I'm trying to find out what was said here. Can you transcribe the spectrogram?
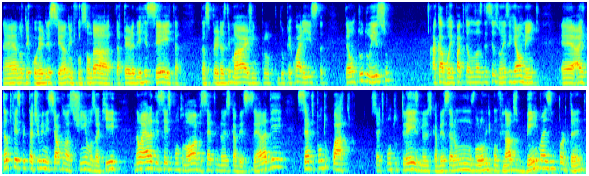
né, no decorrer desse ano, em função da, da perda de receita, das perdas de margem pro, do pecuarista. Então, tudo isso acabou impactando nas decisões e realmente, é, tanto que a expectativa inicial que nós tínhamos aqui não era de 6,9, 7 milhões de cabeças, era de 7,4. 7,3 milhões de cabeças era um volume de confinados bem mais importante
